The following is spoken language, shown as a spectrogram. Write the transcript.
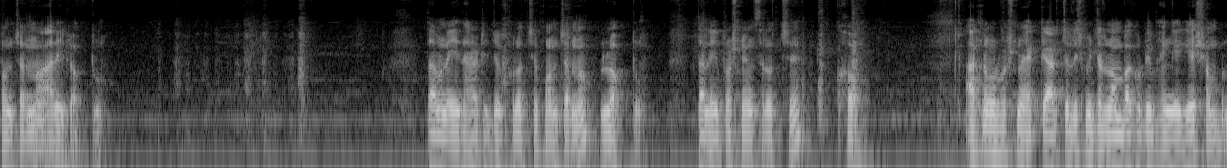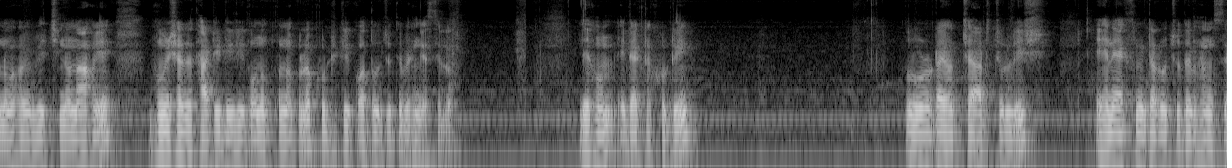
পঞ্চান্ন আর এই লক টু তার মানে এই ধারাটির যোগফল হচ্ছে পঞ্চান্ন লক টু তাহলে এই প্রশ্নের অ্যান্সার হচ্ছে খ। আট নম্বর প্রশ্ন, একটি আটচল্লিশ মিটার লম্বা খুঁটি ভেঙে গিয়ে সম্পূর্ণভাবে বিচ্ছিন্ন না হয়ে ভূমির সাথে থার্টি ডিগ্রি কোণ উৎপন্ন করল, খুঁটিটি কত উঁচুতে ভেঙেছিল? দেখুন, এটা একটা খুঁটি। পুরোটাই হচ্ছে আটচল্লিশ। এখানে এক মিটার উঁচুতে ভাঙছে,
